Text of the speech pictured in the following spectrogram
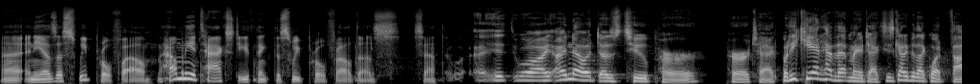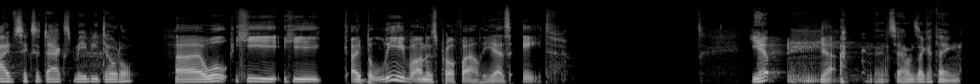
uh, and he has a sweep profile. How many attacks do you think the sweep profile does, Seth? Uh, It, well, I, I know it does two per per attack, but he can't have that many attacks. He's got to be like what five, six attacks maybe total. Uh, well, he he, I believe on his profile he has eight. Yep. Yeah. that sounds like a thing.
